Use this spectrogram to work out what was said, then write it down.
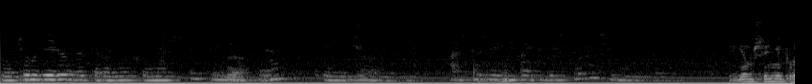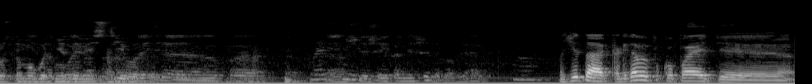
Вот он берет за тараниху машину. Да. Да? А что же, не тоже шини? В Йомшине просто могут не довести вот это. э, э, шлиши и хамиши добавляют. А, Значит так, когда вы покупаете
